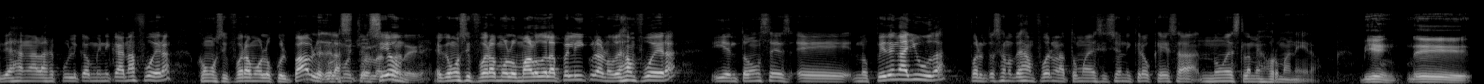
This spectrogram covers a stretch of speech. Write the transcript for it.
dejan a la República Dominicana fuera como si fuéramos los culpables de la situación. es como si fuéramos los malos de la película, nos dejan fuera y entonces eh, nos piden ayuda, pero entonces nos dejan fuera en la toma de decisión y creo que esa no es la mejor manera. Bien, eh,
